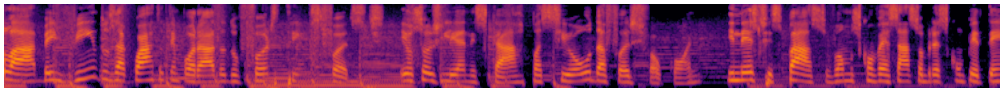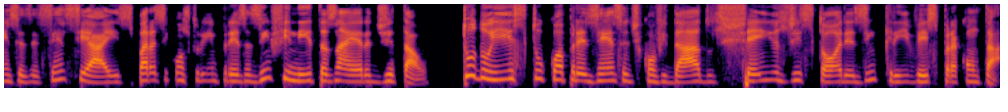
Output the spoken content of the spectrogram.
Olá, bem-vindos à quarta temporada do First Things First. Eu sou Juliana Scarpa, CEO da First Falcone, e neste espaço vamos conversar sobre as competências essenciais para se construir empresas infinitas na era digital. Tudo isto com a presença de convidados cheios de histórias incríveis para contar.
